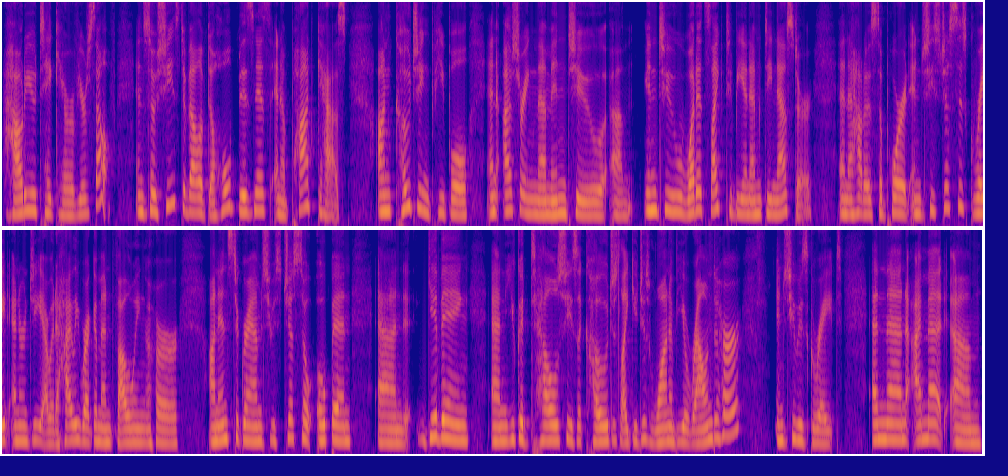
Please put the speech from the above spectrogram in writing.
How do you take care of yourself? And so she's developed a whole business and a podcast on coaching people and ushering them into um, into what it's like to be an empty nester and how to support. And she's just this great energy. I would highly recommend following her on Instagram. She was just so open and giving, and you could tell she's a coach. Like you just want to be around her and she was great. And then I met, um,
